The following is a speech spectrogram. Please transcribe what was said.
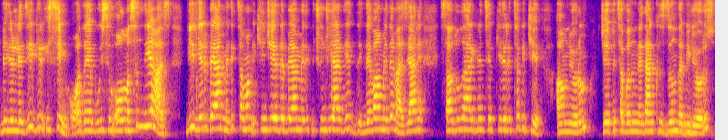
belirlediği bir isim o adaya bu isim olmasın diyemez bir yeri beğenmedik tamam ikinci yeri de beğenmedik üçüncü yer diye devam edemez. Yani Sadullah Ergin'e tepkileri tabii ki anlıyorum. CHP tabanı neden kızdığını da biliyoruz.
